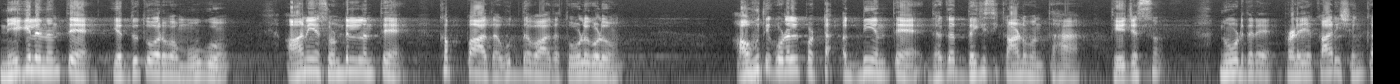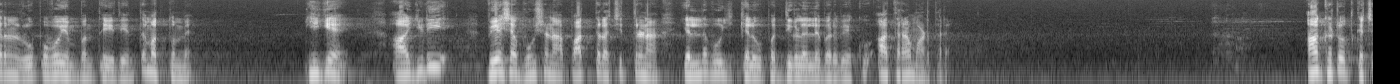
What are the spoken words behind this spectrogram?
ನೇಗಿಲಿನಂತೆ ಎದ್ದು ತೋರುವ ಮೂಗು, ಆನೆಯ ಸೊಂಡಿಲಿನಂತೆ ಕಪ್ಪಾದ ಉದ್ದವಾದ ತೋಳುಗಳು, ಆಹುತಿ ಕೊಡಲ್ಪಟ್ಟ ಅಗ್ನಿಯಂತೆ ಧಗದ್ದಗಿಸಿ ಕಾಣುವಂತಹ ತೇಜಸ್ಸು, ನೋಡಿದರೆ ಪ್ರಳಯಕಾರಿ ಶಂಕರನ ರೂಪವೋ ಎಂಬಂತೆ ಇದೆ ಅಂತ ಮತ್ತೊಮ್ಮೆ. ಹೀಗೆ ಆ ಇಡೀ ವೇಷಭೂಷಣ, ಪಾತ್ರ, ಚಿತ್ರಣ ಎಲ್ಲವೂ ಈ ಕೆಲವು ಪದ್ಯಗಳಲ್ಲೇ ಬರಬೇಕು. ಆ ಥರ ಮಾಡ್ತಾರೆ. ಆ ಘಟೋತ್ಕಚ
